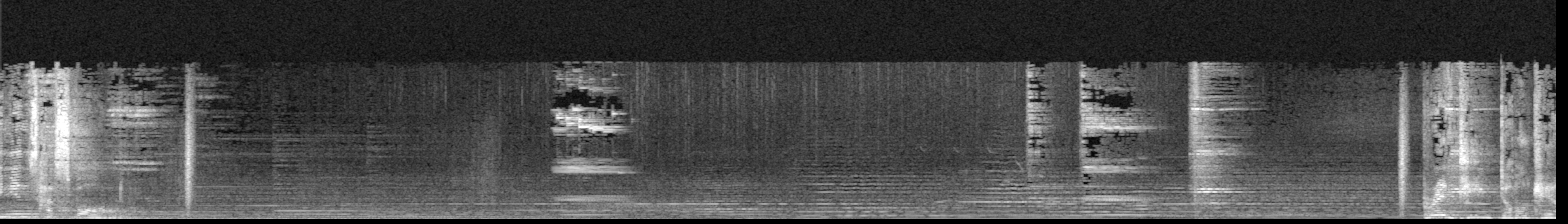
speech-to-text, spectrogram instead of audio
Minions have spawned. Red team double kill.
